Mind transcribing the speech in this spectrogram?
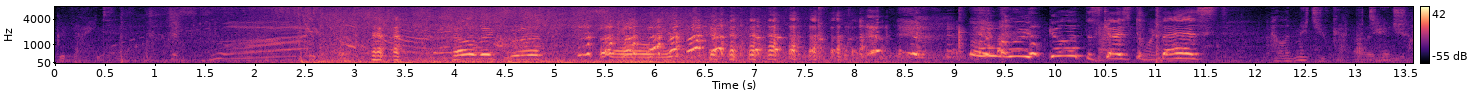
Good night. Pelvic thrust. Oh. oh my god, this guy's the best. I'll admit you've got potential.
